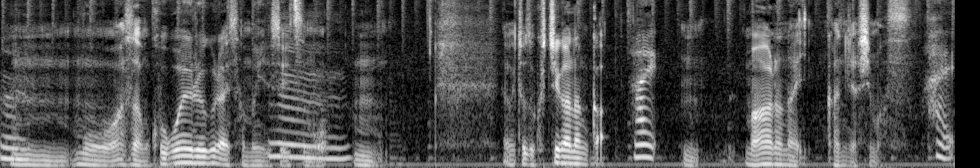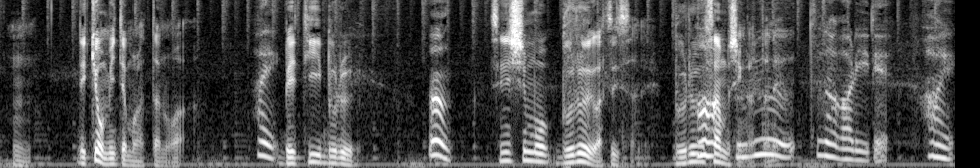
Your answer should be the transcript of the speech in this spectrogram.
ううん、もう朝も凍えるぐらい寒いですよいつも。ううんん、だからちょっと口がなんかはい。回らない感じがします。はい。で今日見てもらったのははい。ベティブルー。うん。先週もブルーがついてたねブルーサムシンがあったね。ブルーつながりで。はい。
